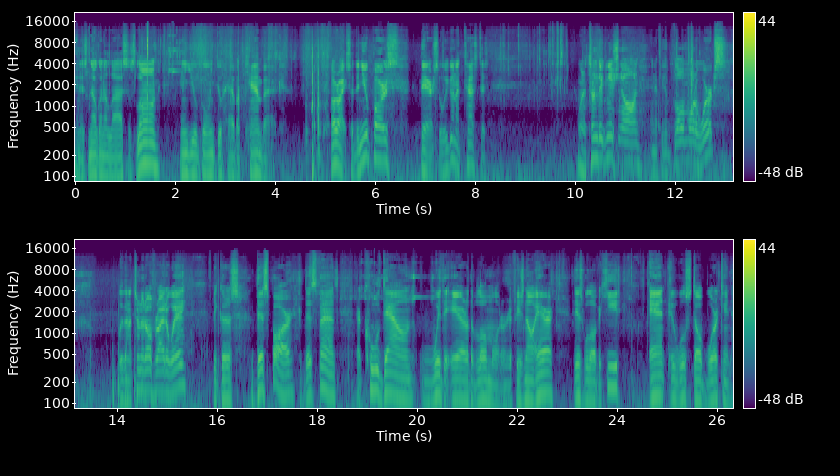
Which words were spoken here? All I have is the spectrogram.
and it's not going to last as long and you're going to have a cam back all right so the new part is there so we're going to test it. I'm gonna turn the ignition on and if the blower motor works, we're gonna turn it off right away because this part, this fans, are cooled down with the air of the blow motor. If there's no air, this will overheat and it will stop working.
